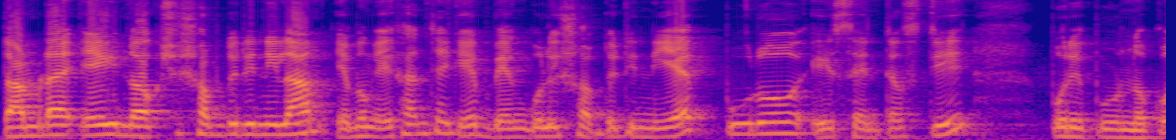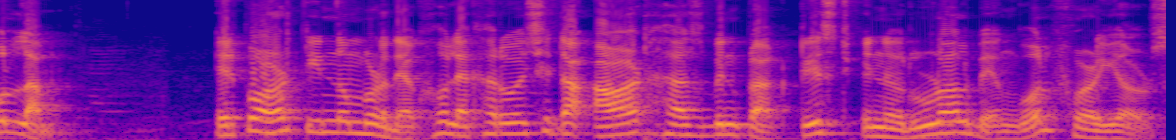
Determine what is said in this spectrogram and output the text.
তো আমরা এই নকশা শব্দটি নিলাম এবং এখান থেকে বেঙ্গলি শব্দটি নিয়ে পুরো এই সেন্টেন্সটি পরিপূর্ণ করলাম। এরপর তিন নম্বরে দেখো, লেখা রয়েছে the art has been practised in rural Bengal for years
